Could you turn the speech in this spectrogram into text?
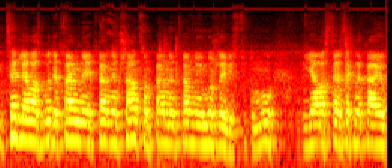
і це для вас буде певний, певним шансом, певним, певною можливістю. Тому я вас теж закликаю.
